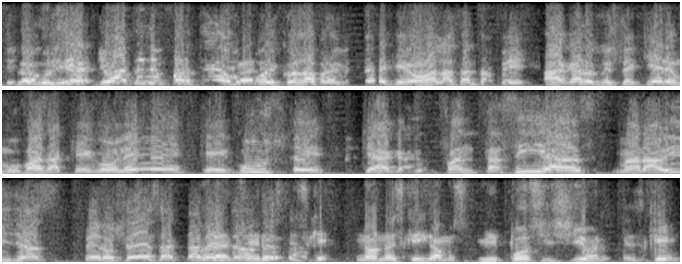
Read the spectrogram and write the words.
yo, quisiera. yo antes de un partido voy con la pregunta de que ojalá Santa Fe haga lo que usted quiere, Mufasa, que golee, que guste, que haga fantasías, maravillas, pero sé exactamente dónde está. Es que, no, no, es que digamos, mi posición es que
